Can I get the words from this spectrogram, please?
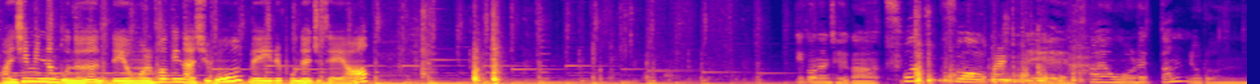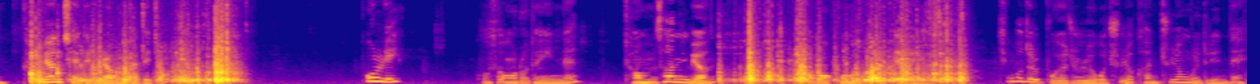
관심 있는 분은 내용을 확인하시고 메일을 보내주세요. 이거는 제가 수학 수업할 때 사용을 했던 이런 감면체들이라고 해야 되죠? 폴리 구성으로 되어 있는 점선면 이런 거 공부할 때 친구들 보여주려고 출력한 출력물들인데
